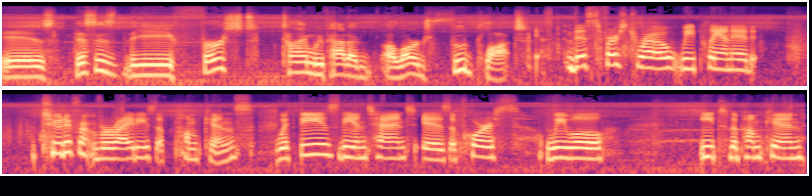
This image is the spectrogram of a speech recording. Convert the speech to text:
is this is the first time we've had a, a large food plot. Yes. This first row we planted two different varieties of pumpkins. With these, the intent is, of course, we will eat the pumpkin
